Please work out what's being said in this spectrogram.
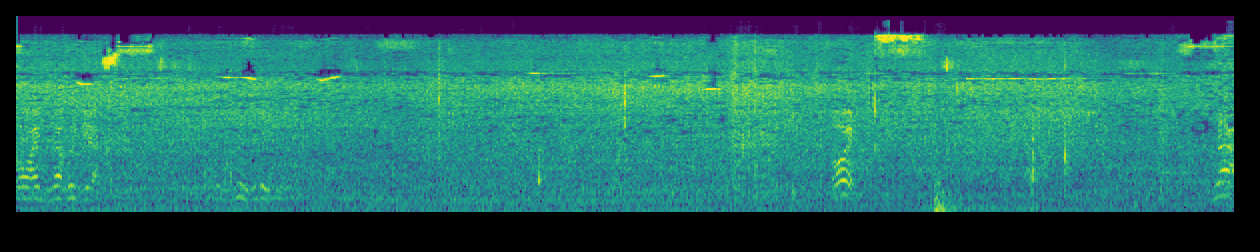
后还几台回接，定时的。Oi! Nha!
